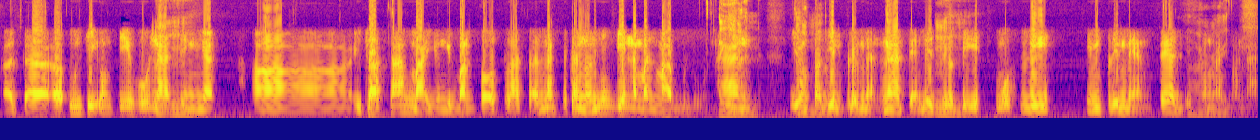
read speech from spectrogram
At uh, uh, unti-unti ho nating uh, isasama yung ibang toll plaza. Nang sa ganun, hindi naman mabulunan yung pag-implement natin. It will Mm. be smoothly implemented itong ano natin.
